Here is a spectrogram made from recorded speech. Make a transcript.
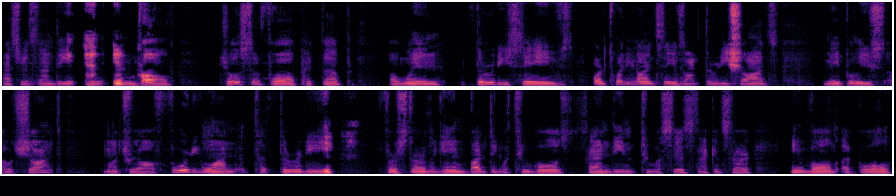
Rasmus Sandin and Engvall. Joseph Woll picked up a win, 30 saves, or 29 saves on 30 shots. Maple Leafs outshot Montreal 41 to 30. First star of the game, Bunting with two goals, Sandin two assists. Second star, Engvall a goal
